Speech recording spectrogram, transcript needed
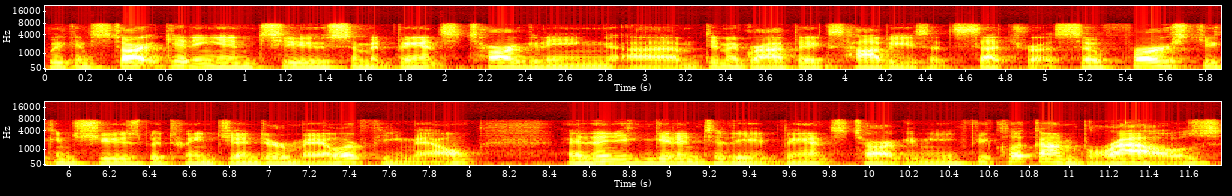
we can start getting into some advanced targeting, um, demographics, hobbies, etc. So first you can choose between gender, male or female, and then you can get into the advanced targeting. If you click on browse,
